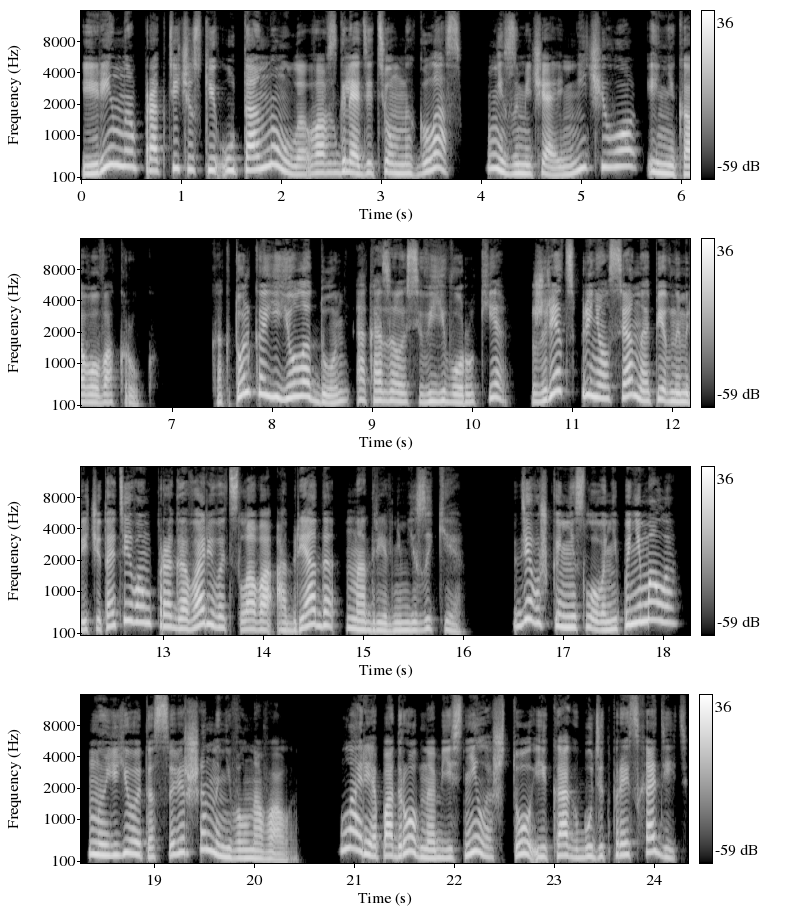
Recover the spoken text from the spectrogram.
Ирина практически утонула во взгляде темных глаз, не замечая ничего и никого вокруг. Как только ее ладонь оказалась в его руке, Жрец принялся напевным речитативом проговаривать слова обряда на древнем языке. Девушка ни слова не понимала, но ее это совершенно не волновало. Лария подробно объяснила, что и как будет происходить,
